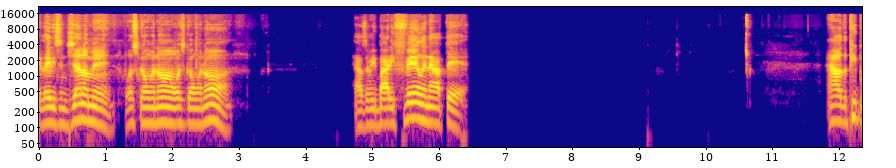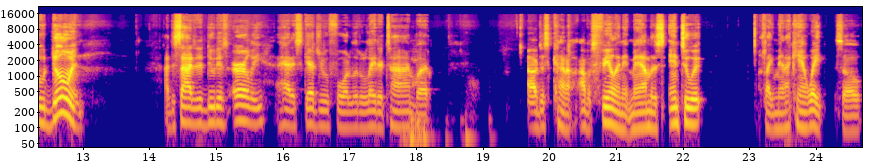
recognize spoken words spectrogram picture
Right, ladies and gentlemen, what's going on? What's going on? How's everybody feeling out there? How are the people doing? I decided to do this early. I had it scheduled for a little later time, but I just kind of I was feeling it, man. I'm just into it. It's like, man, I can't wait. So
